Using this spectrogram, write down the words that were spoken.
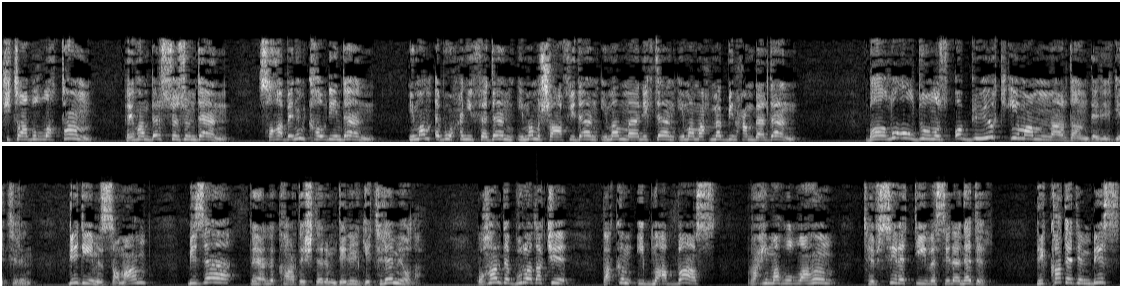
Kitabullah'tan, peygamber sözünden, sahabenin kavlinden, İmam Ebu Hanife'den, İmam Şafi'den, İmam Malik'ten, İmam Ahmed bin Hanbel'den bağlı olduğunuz o büyük imamlardan delil getirin. Dediğimiz zaman bize değerli kardeşlerim delil getiremiyorlar. O halde buradaki bakın İbn Abbas rahimahullah'ın tefsir ettiği vesile nedir? Dikkat edin biz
